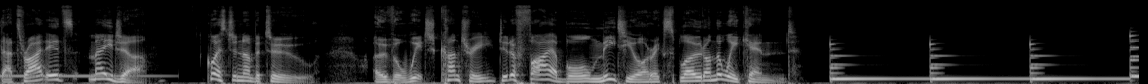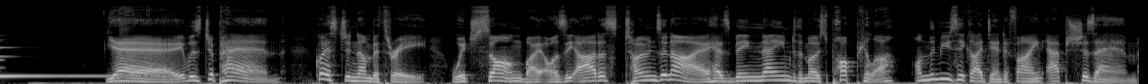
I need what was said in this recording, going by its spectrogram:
That's right, it's Major. Question number two. Over which country did a fireball meteor explode on the weekend? Yeah, it was Japan. Question number three. Which song by Aussie artist Tones and I has been named the most popular on the music identifying app Shazam?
